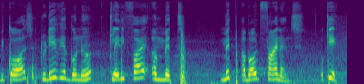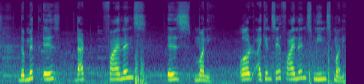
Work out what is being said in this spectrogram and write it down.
Because today we are gonna clarify a myth, myth about finance. Okay, the myth is that finance is money, or I can say finance means money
